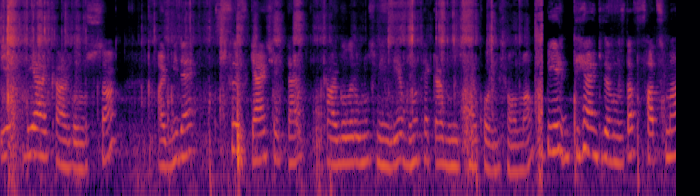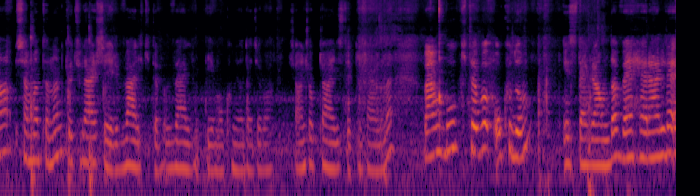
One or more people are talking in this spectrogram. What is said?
bir diğer kargomuzsa ay bir de sırf gerçekten kargoları unutmayayım diye bunu tekrar bunun içine koymuş olmam. Bir diğer kitabımız da Fatma Şamata'nın Kötüler Şehri Vel kitabı. Vel diye mi okunuyordu acaba? Şu an çok cahil hissettim kendimi. Ben bu kitabı okudum Instagram'da ve herhalde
